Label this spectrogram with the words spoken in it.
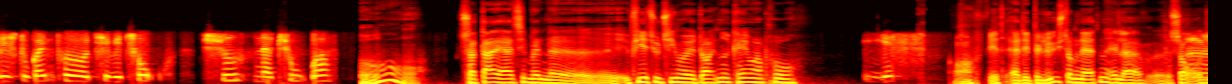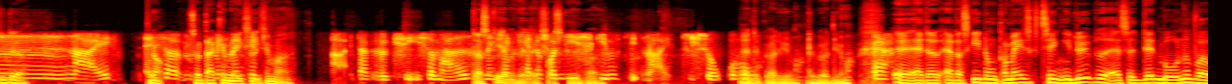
hvis du går ind på TV2 Syd Natur, Åh. Oh. Så der er simpelthen øh, 24 timer i døgnet kamera på? yes. Åh, oh, fedt. Er det belyst om natten, eller øh, sover de der? Mm, nej. Nå, Altså, så der kan man ikke se så meget. Nej, der kan du ikke se så meget. Der men man kan da godt lige lidt. Nej, de sover. Ja, det gør de jo. Det gør de jo. Ja. Øh, er, der, er der sket nogle dramatiske ting i løbet, altså den måned, hvor,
